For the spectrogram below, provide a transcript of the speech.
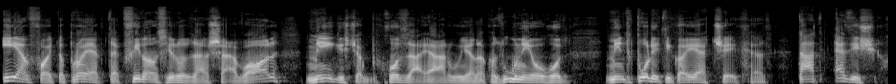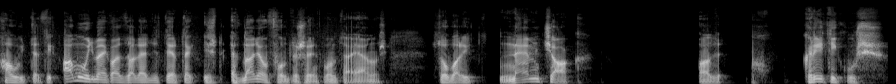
ilyenfajta projektek finanszírozásával mégiscsak hozzájáruljanak az unióhoz, mint politikai egységhez. Tehát ez is, ha úgy tetszik. Amúgy meg azzal egyetértek, és ez nagyon fontos, amit mondtál János. Szóval itt nem csak az kritikus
